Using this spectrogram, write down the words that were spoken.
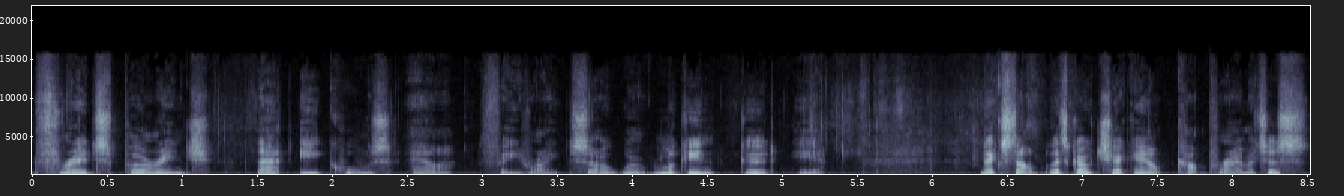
threads per inch. That equals our feed rate. So we're looking good here. Next up let's go check out cut parameters.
